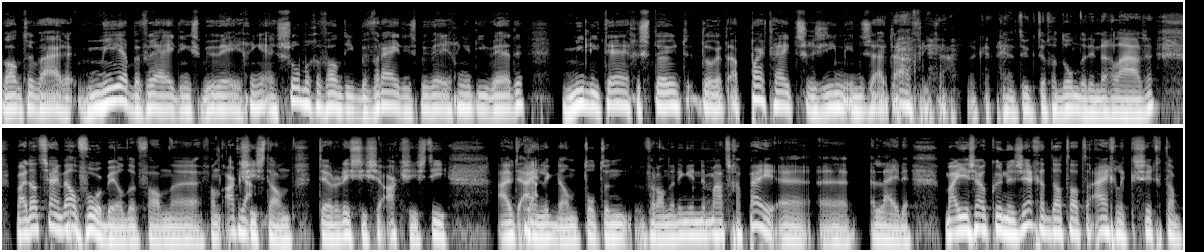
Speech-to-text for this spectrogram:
Want er waren meer bevrijdingsbewegingen. En sommige van die bevrijdingsbewegingen die werden militair gesteund door het apartheidsregime in Zuid-Afrika. Dan krijg je natuurlijk de gedonder in de glazen. Maar dat zijn wel voorbeelden van, uh, van acties dan, terroristische acties, die uiteindelijk dan tot een verandering in de maatschappij uh, uh, leiden. Maar je zou kunnen zeggen dat dat eigenlijk zich dan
